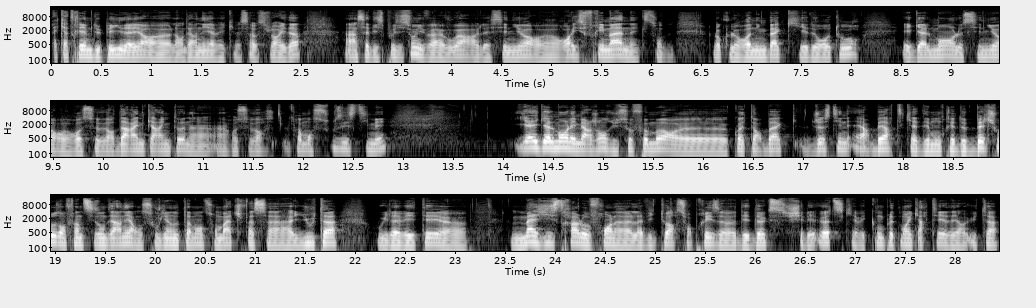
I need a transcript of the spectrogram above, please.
La quatrième du pays d'ailleurs l'an dernier avec South Florida. À sa disposition, il va avoir les seniors Royce Freeman, qui sont le running back qui est de retour. Également le senior receveur Darren Carrington, un receveur vraiment sous-estimé. Il y a également l'émergence du sophomore euh, quarterback Justin Herbert qui a démontré de belles choses en fin de saison dernière. On se souvient notamment de son match face à Utah où il avait été euh, magistral offrant la, victoire surprise euh, des Ducks chez les Huts qui avait complètement écarté d'ailleurs Utah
